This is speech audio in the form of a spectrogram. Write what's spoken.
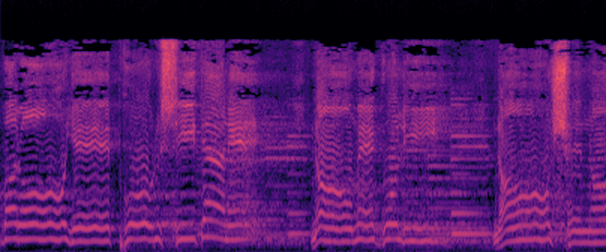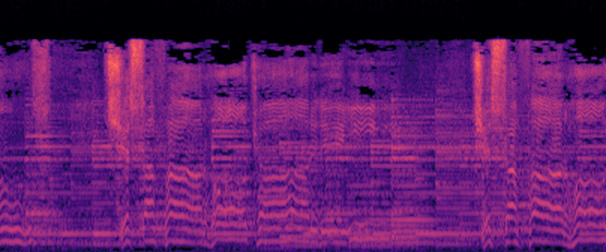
برای پرسیدن نام گلی ناشناس چه سفرها کرده ایم چه سفرها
